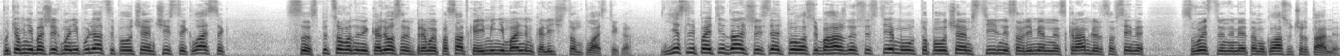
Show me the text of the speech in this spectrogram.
Путем небольших манипуляций получаем чистый классик с спецованными колесами, прямой посадкой и минимальным количеством пластика. Если пойти дальше и снять полностью багажную систему, то получаем стильный современный скрамблер со всеми свойственными этому классу чертами.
